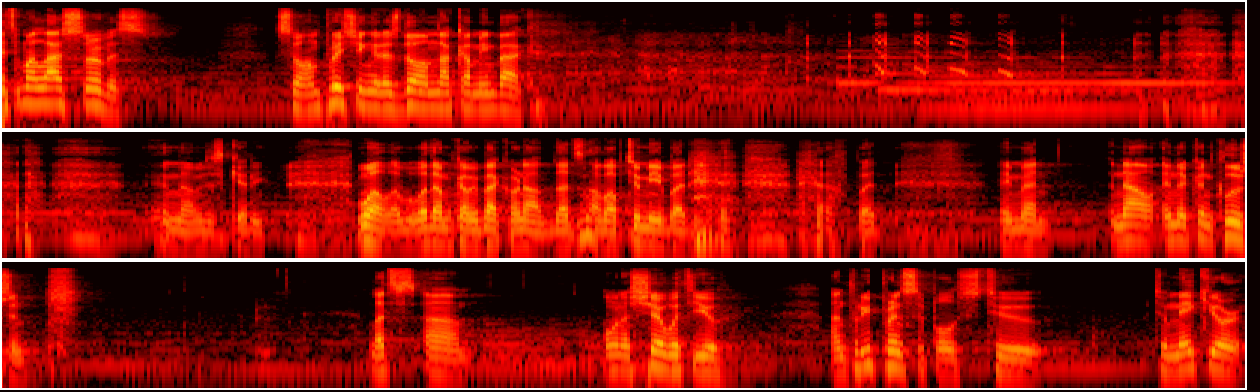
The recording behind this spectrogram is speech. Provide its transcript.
It's my last service. So I'm preaching it as though I'm not coming back. no, I'm just kidding. Well, whether I'm coming back or not, that's not up to me, but, but amen. Now, in the conclusion, let's, um, I want to share with you on three principles to, to make your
